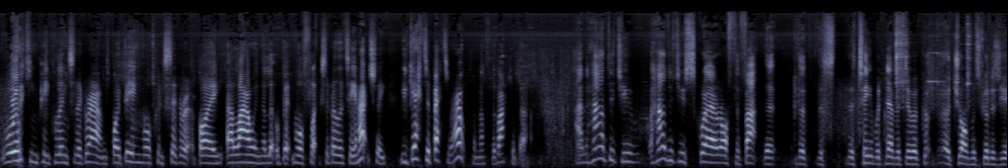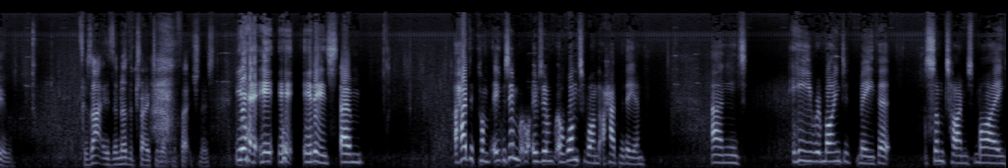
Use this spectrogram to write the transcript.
working people into the ground by being more considerate, by allowing a little bit more flexibility. And actually, you get a better outcome off the back of that. And how did you how did you square off the fact that the the, the team would never do a, a job as good as you? Because that is another trait of a perfectionist. Yeah, it, it, it is. Um, I had a com- it was in it was in a one to one that I had with Ian, and he reminded me that sometimes my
